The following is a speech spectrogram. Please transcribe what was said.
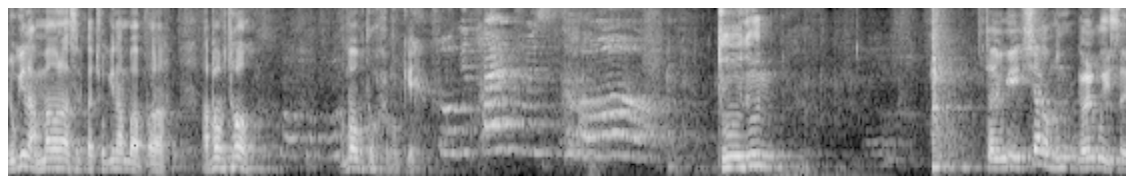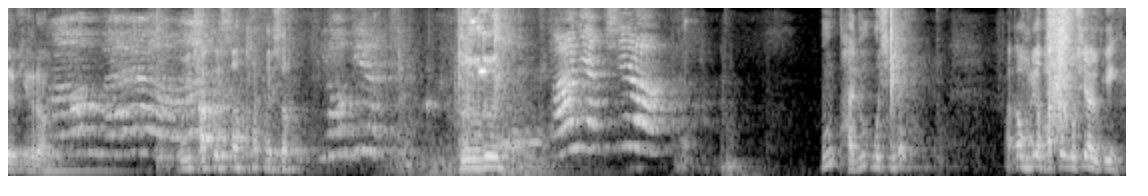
여기는 안 막아놨으니까 저기는 한번 아빠 아빠부터 아빠부터 가볼게 저기 타이프 있어. 두둔 자 여기 시야가 문 열고 있어 이렇게 그럼 아, 여기 잡고 있어 잡고 있어 왜? 여기. 두둔 아니야, 싫어. 응 밝은 곳인데 아까 우리가 봤던 곳이야 여기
